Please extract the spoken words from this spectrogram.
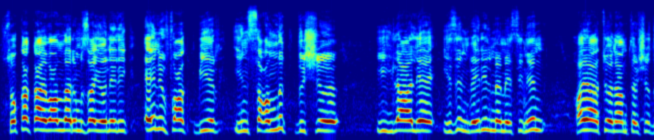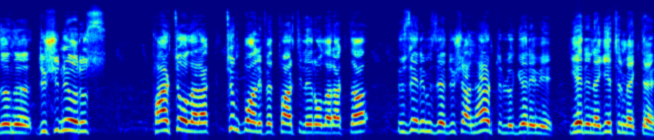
sokak hayvanlarımıza yönelik en ufak bir insanlık dışı ihlale izin verilmemesinin hayati önem taşıdığını düşünüyoruz. Parti olarak tüm muhalefet partileri olarak da üzerimize düşen her türlü görevi yerine getirmekte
